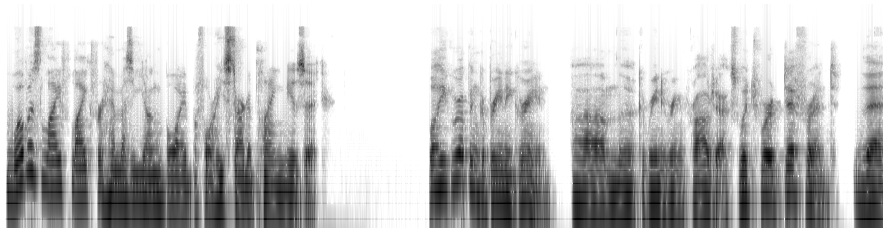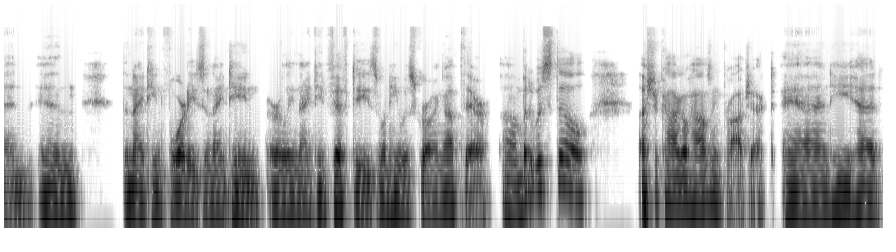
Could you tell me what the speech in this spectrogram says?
What was life like for him as a young boy before he started playing music? Well, he grew up in Cabrini Green, um, the Cabrini Green projects, which were different then in the 1940s and 19 early 1950s when he was growing up there. Um, but it was still a Chicago housing project, and he had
